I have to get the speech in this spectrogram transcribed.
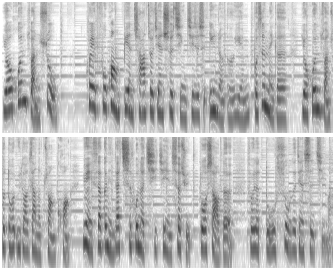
由荤转素会肤况变差这件事情，其实是因人而异，不是每个由荤转素都会遇到这样的状况。因为也是要跟你在吃荤的期间，你摄取多少的所谓的毒素这件事情嘛，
